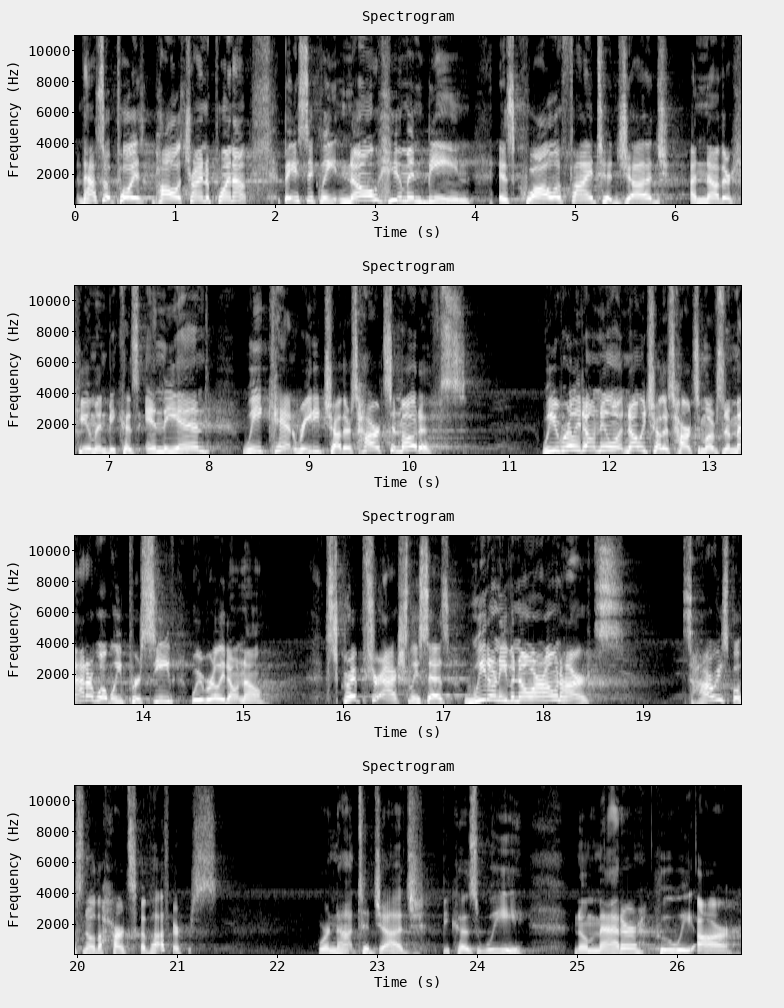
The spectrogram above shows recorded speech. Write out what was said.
And that's what Paul is trying to point out. Basically, no human being is qualified to judge another human because, in the end, we can't read each other's hearts and motives. We really don't know, know each other's hearts and motives. No matter what we perceive, we really don't know. Scripture actually says we don't even know our own hearts. So, how are we supposed to know the hearts of others? We're not to judge because we, no matter who we are,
